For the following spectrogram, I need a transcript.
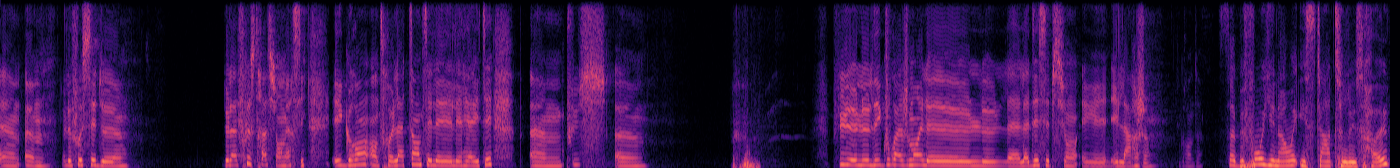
euh, euh, le fossé de, de la frustration, merci, est grand entre l'attente et les, réalités, euh, plus, plus le, découragement et le- le- la, déception est large, grande. So before you know it, you start to lose hope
